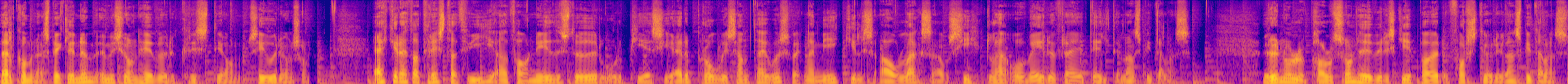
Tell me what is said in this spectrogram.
Velkomin að speklinum um sjón hefur Kristján Sigur Jónsson. Ekki rétt að trista því að fá niðurstöður úr PCR prófi samtægus vegna mikils álags á síkla og veirufræði deild landsbítalans. Runólur Pálsson hefur verið skipaður forstjóri landsbítalans.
